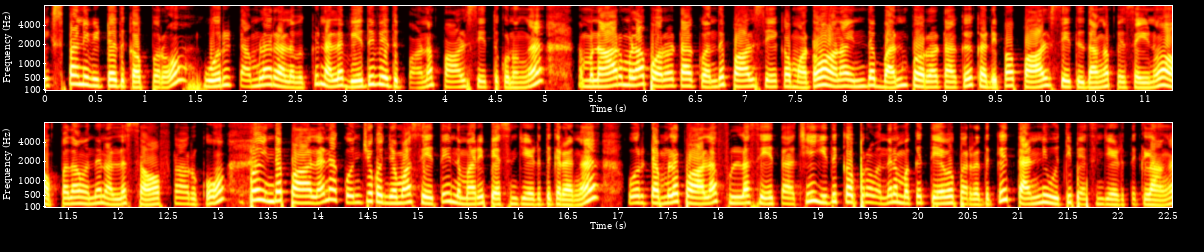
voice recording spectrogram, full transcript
மிக்ஸ் பண்ணி விட்டதுக்கப்புறம் ஒரு டம்ளர் அளவுக்கு நல்ல வெது வெதுப்பான பால் சேர்த்துக்கணுங்க. நம்ம நார்மலாக பரோட்டாக்கு வந்து பால் சேர்க்க மாட்டோம். ஆனால் இந்த பன் பரோட்டாக்கு கண்டிப்பாக பால் சேர்த்து தாங்க பிசையணும். அப்போ தான் வந்து நல்லா சாஃப்டாக இருக்கும். இப்போ இந்த பாலை நான் கொஞ்சம் கொஞ்சமாக சேர்த்து இந்த மாதிரி பிசைஞ்சு எடுத்துக்கிறேங்க. ஒரு டம்ளர் பாலை ஃபுல்லாக சேர்த்தாச்சு. இதுக்கப்புறம் வந்து நமக்கு தேவைப்படுறதுக்கு தண்ணி ஊற்றி பிசைஞ்சு எடுத்துக்கலாங்க.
